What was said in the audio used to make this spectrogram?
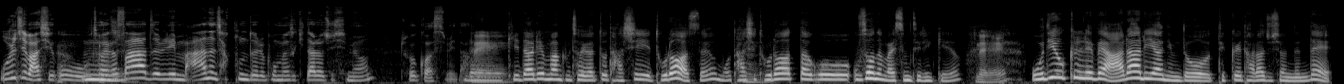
울지 마시고 음. 저희가 쌓아드린 많은 작품들을 보면서 기다려주시면 좋을 것 같습니다. 네, 네. 기다릴 만큼 저희가 또 다시 돌아왔어요. 뭐 다시 음. 돌아왔다고 우선은 말씀드릴게요. 네. 오디오 클립의 아라리아 님도 댓글 달아주셨는데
